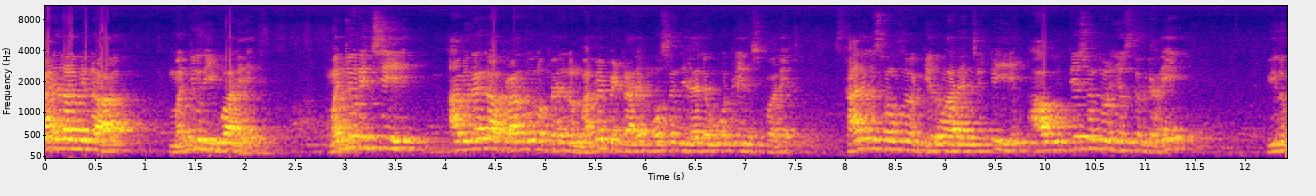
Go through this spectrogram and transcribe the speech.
కాగితాల మీద మంజూరు ఇవ్వాలి. మంజూరు ఇచ్చి ఆ విధంగా ఆ ప్రాంతంలో ప్రజలను మభ్య పెట్టాలి మోసం చేయాలి ఓట్లు వేయించుకోవాలి స్థానిక సంస్థలు గెలవాలి అని చెప్పి ఆ ఉద్దేశంతో చేస్తారు కానీ వీళ్ళు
